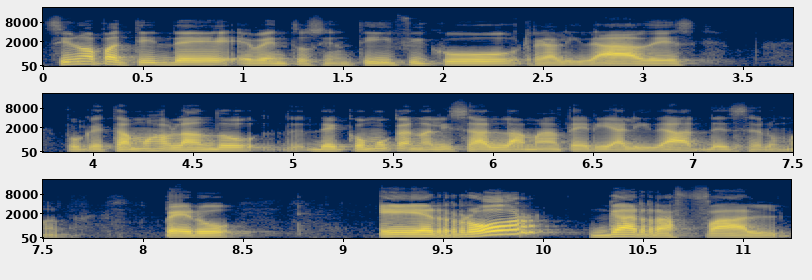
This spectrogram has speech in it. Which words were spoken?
sino a partir de eventos científicos, realidades, porque estamos hablando de cómo canalizar la materialidad del ser humano. Pero error garrafal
